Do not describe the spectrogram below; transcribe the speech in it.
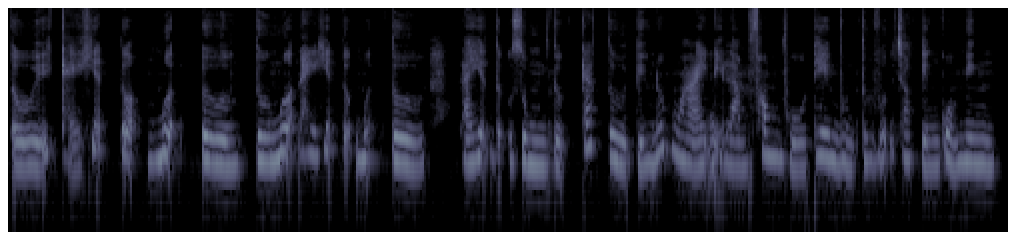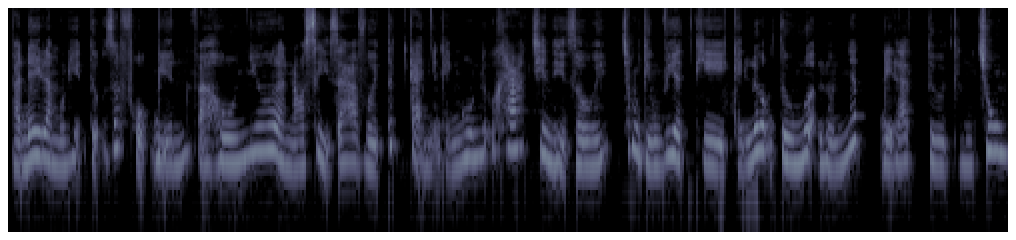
tới cái hiện tượng mượn từ, từ mượn hay hiện tượng mượn từ là hiện tượng dùng từ các từ tiếng nước ngoài để làm phong phú thêm vốn từ vựng cho tiếng của mình. Và đây là một hiện tượng rất phổ biến và hầu như là nó xảy ra với tất cả những cái ngôn ngữ khác trên thế giới. Trong tiếng Việt thì cái lượng từ mượn lớn nhất để là từ tiếng Trung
